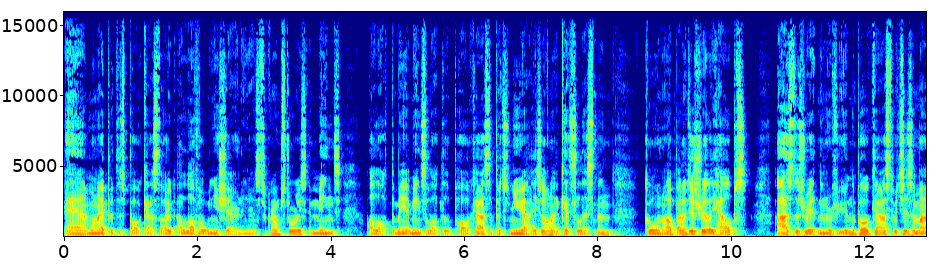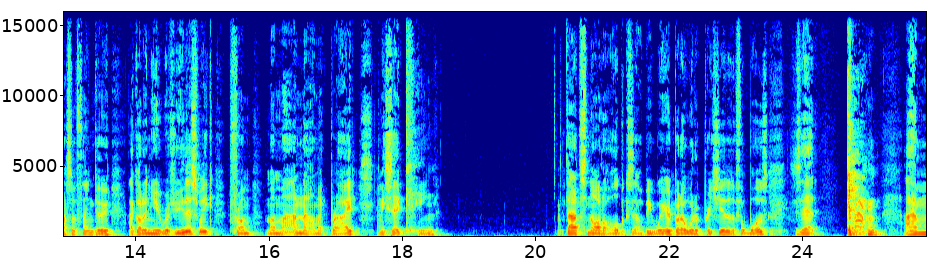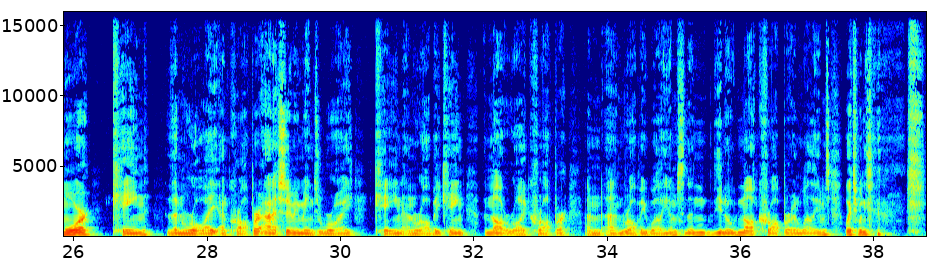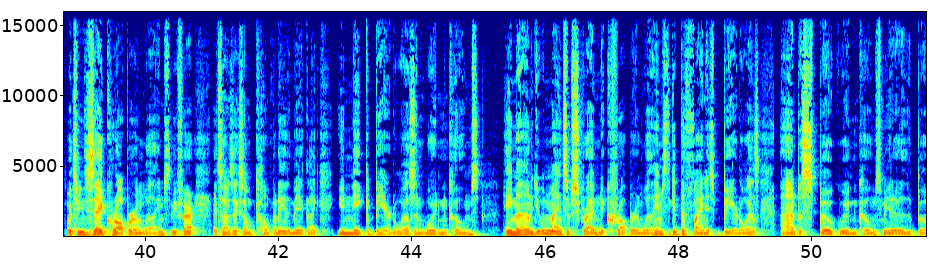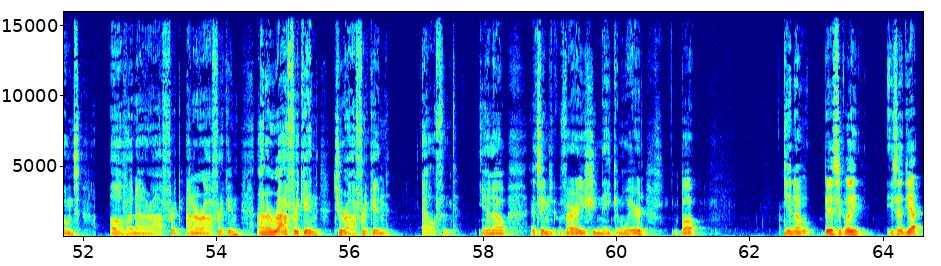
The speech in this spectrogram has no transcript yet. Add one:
And um, when I put this podcast out, I love it when you share it in your Instagram stories. It means a lot to me. It means a lot to the podcast. It puts new eyes on it. It gets listening going up, and it just really helps. As does rating and reviewing the podcast, which is a massive thing too. I got a new review this week from my man Niall McBride, and he said keen. That's not all because that would be weird, but I would appreciate it if it was. He said, I am more keen than Roy and Cropper, and I assume he means Roy Keane and Robbie Keane, not Roy Cropper and, and Robbie Williams, and then you know not Cropper and Williams. Which when you, which when you say Cropper and Williams, to be fair, it sounds like some company that make like unique beard oils and wooden combs. Hey man, you wouldn't mind subscribing to Cropper and Williams to get the finest beard oils and bespoke wooden combs made out of the bones of an African, an African, an African Girafrican elephant. You know, it seems very unique and weird. But, you know, basically, he said, yeah,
